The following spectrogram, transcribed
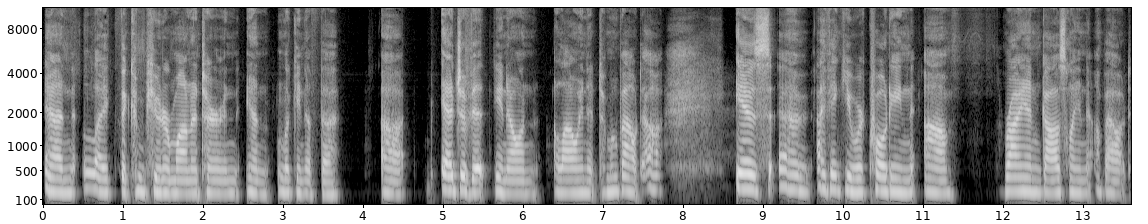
and like the computer monitor and, and looking at the uh, edge of it, you know, and allowing it to move out. Uh, is uh, I think you were quoting um, Ryan Gosling about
